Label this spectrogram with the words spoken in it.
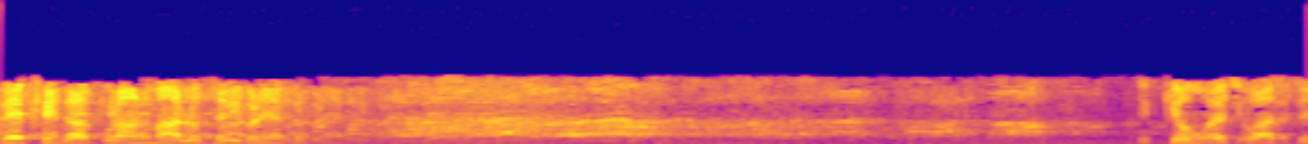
ویکھے گا قرآن ماں لطف بھی بنیا کر۔ کیوں اس واسطے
